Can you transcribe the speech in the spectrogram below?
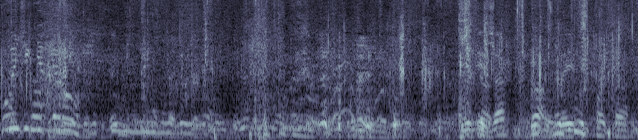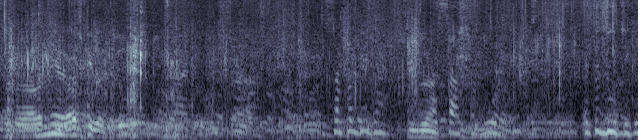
Пончики для рук. Сапоги, да. Саша, Это дутики.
